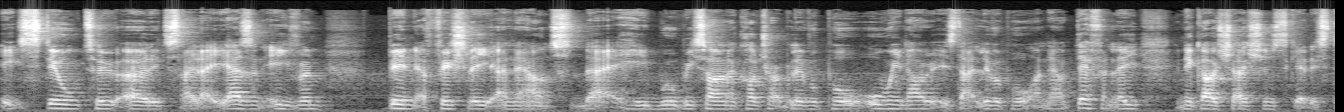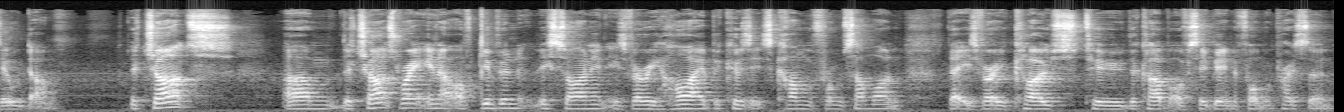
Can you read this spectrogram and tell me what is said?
it's still too early to say that he hasn't even been officially announced that he will be signing a contract with Liverpool. All we know is that Liverpool are now definitely in negotiations to get this deal done. The chance, um, the chance rating that I've given this signing is very high because it's come from someone that is very close to the club, obviously being the former president,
